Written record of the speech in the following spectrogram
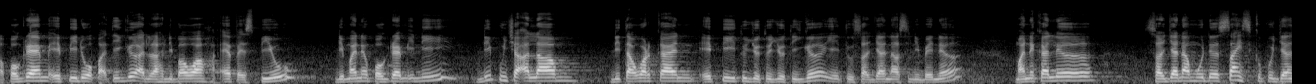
program AP243 adalah di bawah FSPU di mana program ini di puncak alam ditawarkan AP773 iaitu Sarjana Seni Bina. Manakala Sarjana Muda Sains Kepujian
